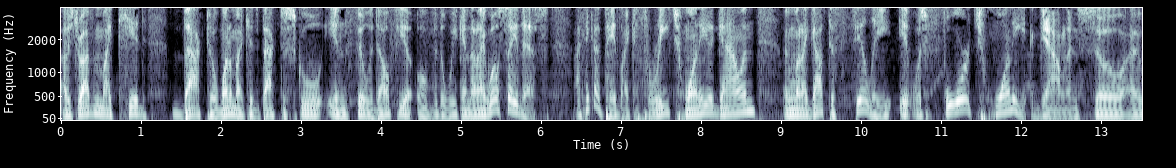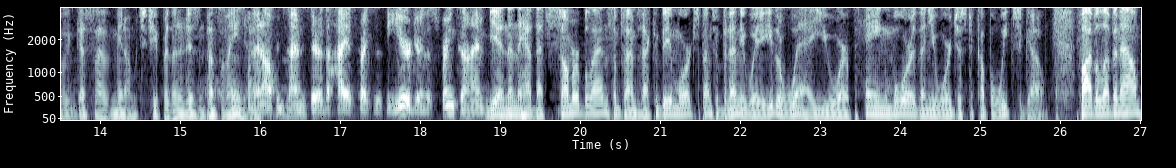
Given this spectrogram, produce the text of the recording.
I was driving my kid back to one of my kids back to school in Philadelphia over the weekend, and I will say this: I think I paid like three twenty a gallon, and when I got to Philly, it was four twenty a gallon. So I guess uh, you know it's cheaper than it is in Pennsylvania. And oftentimes they're the highest prices of the year during the springtime. Yeah, and then they have that summer blend. Sometimes that can be more expensive, but anyway, either way, you are paying more than you were just a couple weeks ago. Five eleven now.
